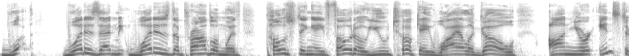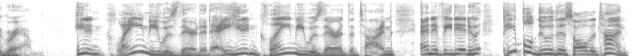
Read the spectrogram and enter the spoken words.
What? What does that mean? What is the problem with posting a photo you took a while ago on your Instagram? He didn't claim he was there today. He didn't claim he was there at the time. And if he did, people do this all the time.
